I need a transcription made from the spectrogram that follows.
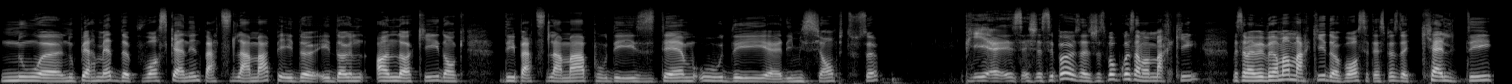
nous, euh, nous permettre de pouvoir scanner une partie de la map et de, et donc des parties de la map ou des items ou des, euh, des missions puis tout ça. Puis euh, je sais pas, je sais pas pourquoi ça m'a marqué, mais ça m'avait vraiment marqué de voir cette espèce de qualité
